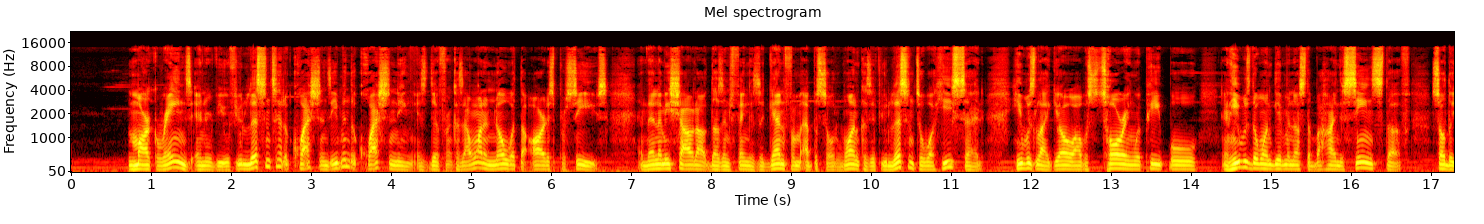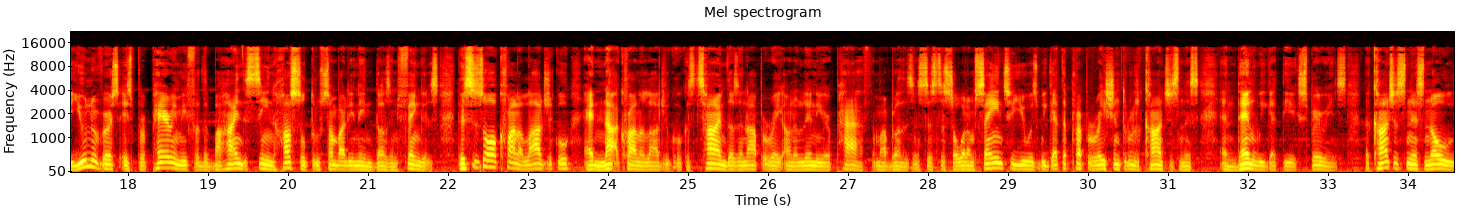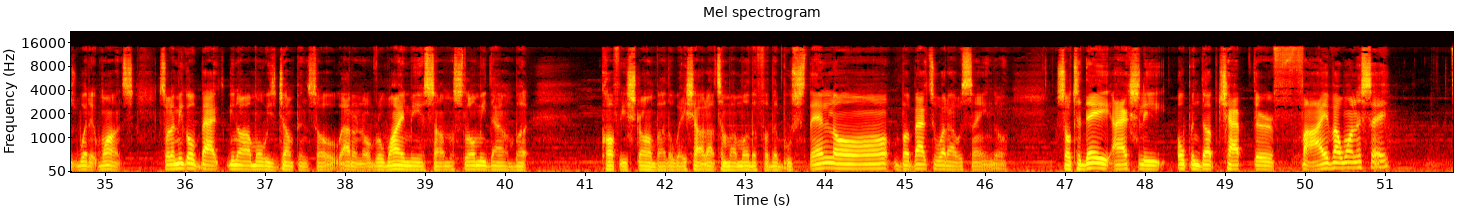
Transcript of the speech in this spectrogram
Mark Rain's interview, if you listen to the questions, even the questioning is different because I want to know what the artist perceives. And then let me shout out Dozen Fingers again from episode one because if you listen to what he said, he was like, Yo, I was touring with people, and he was the one giving us the behind the scenes stuff. So the universe is preparing me for the behind the scene hustle through somebody named Dozen Fingers. This is all chronological and not chronological because time doesn't operate on a linear path, my brothers and sisters. So what I'm saying to you is we get the preparation through the consciousness and then we get the experience. The consciousness knows what it wants. So let me go back. You know, I'm always jumping. So I don't know, rewind me or something, slow me down. But coffee strong, by the way. Shout out to my mother for the bustelo. But back to what I was saying though. So today I actually opened up chapter five, I want to say.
